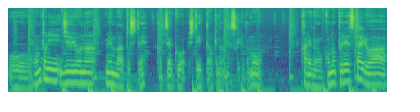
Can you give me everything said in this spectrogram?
本当に重要なメンバーとして活躍をしていったわけなんですけれども彼のこのプレースタイルは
